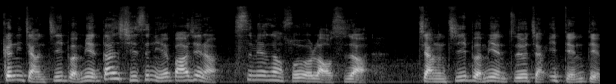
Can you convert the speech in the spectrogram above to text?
跟你讲基本面，但其实你会发现啊，市面上所有老师啊。讲基本面只有讲一点点，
